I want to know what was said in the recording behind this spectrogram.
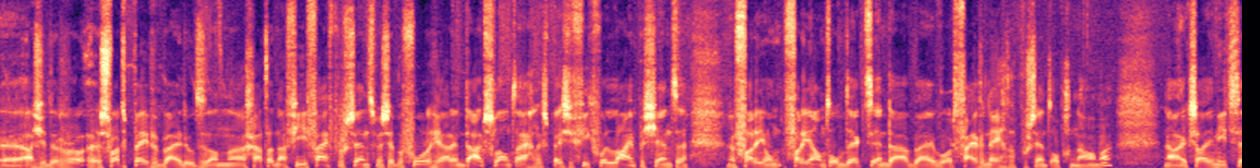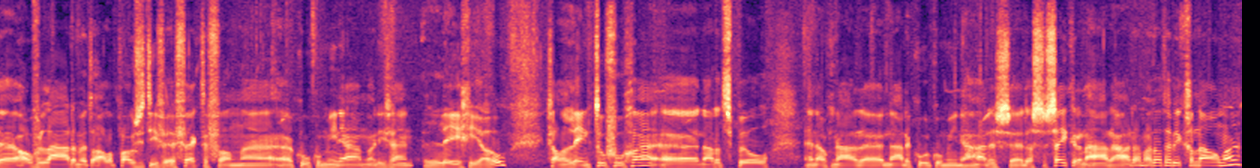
uh, als je er uh, zwarte peper bij doet, dan uh, gaat dat naar 4, 5 procent. Maar ze hebben vorig jaar in Duitsland eigenlijk specifiek voor Lyme-patiënten een variant, ontdekt en daarbij wordt 95 procent opgenomen. Nou, ik zal je niet overladen met alle positieve effecten van curcumina, maar die zijn legio. Ik zal een link toevoegen naar dat spul en ook naar de, naar de. Dus dat is zeker een aanrader, maar dat heb ik genomen.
